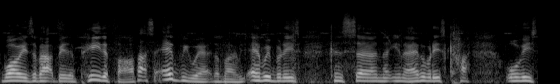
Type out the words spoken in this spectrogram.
worries about being a paedophile. That's everywhere at the moment. Everybody's concerned that you know everybody's cu- all these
